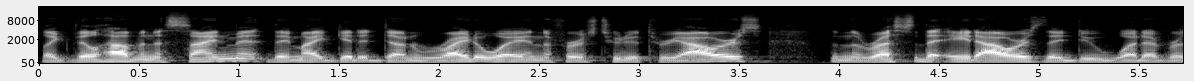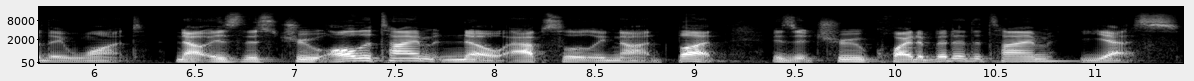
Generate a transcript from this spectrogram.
Like they'll have an assignment, they might get it done right away in the first two to three hours, then the rest of the eight hours they do whatever they want. Now, is this true all the time? No, absolutely not. But is it true quite a bit of the time? Yes.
